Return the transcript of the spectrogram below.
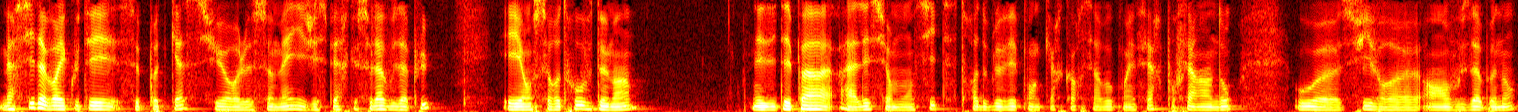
Merci d'avoir écouté ce podcast sur le sommeil, j'espère que cela vous a plu et on se retrouve demain N'hésitez pas à aller sur mon site www.coeurcorcerveau.fr pour faire un don ou euh, suivre euh, en vous abonnant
